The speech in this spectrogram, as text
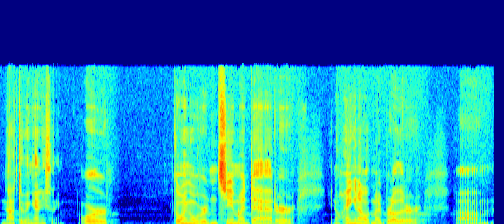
not doing anything or going over and seeing my dad or, you know, hanging out with my brother. Um,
